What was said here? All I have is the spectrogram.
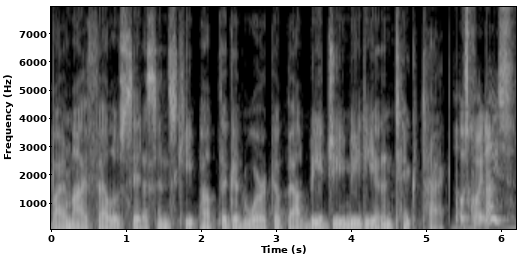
by my fellow citizens. Keep up the good work about BG Media and Tic Tac. That was quite nice.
